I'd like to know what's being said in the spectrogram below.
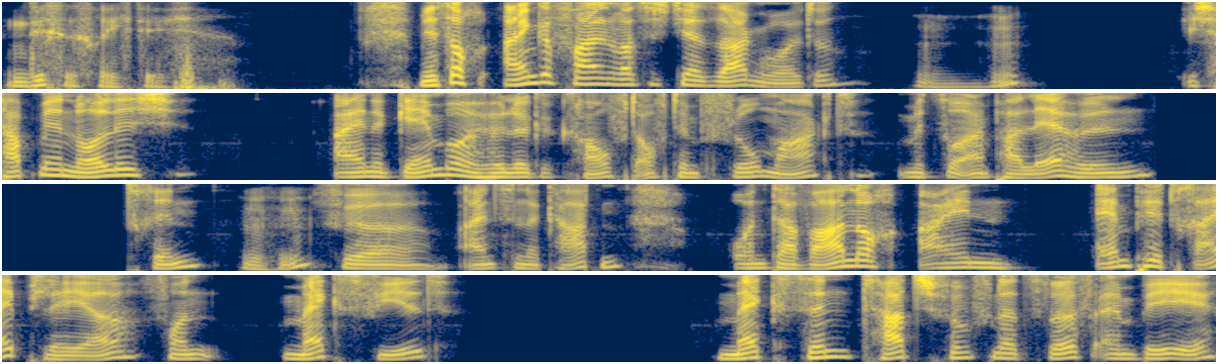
Das ist richtig. Mir ist auch eingefallen, was ich dir sagen wollte. Mhm. Ich habe mir neulich eine Gameboy-Hülle gekauft auf dem Flohmarkt mit so ein paar Leerhüllen drin Mhm. für einzelne Karten. Und da war noch ein MP3-Player von Maxfield. Maxin Touch 512 MB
